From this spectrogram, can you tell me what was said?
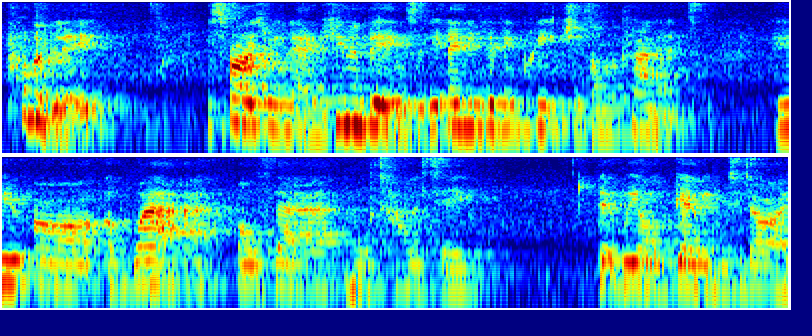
probably, as far as we know, human beings are the only living creatures on the planet who are aware of their mortality, that we are going to die.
